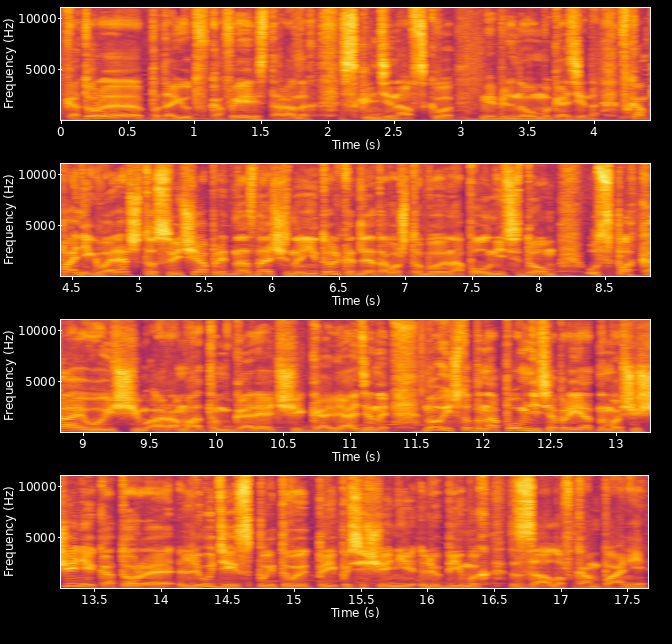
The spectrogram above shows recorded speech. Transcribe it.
которое подают в кафе и ресторанах скандинавского мебельного магазина. В компании говорят, что свеча предназначена не только для того, чтобы наполнить дом успокаивающим ароматом горячей говядины, но и чтобы напомнить о приятном ощущении, которое люди испытывают при посещении любимых залов компании.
